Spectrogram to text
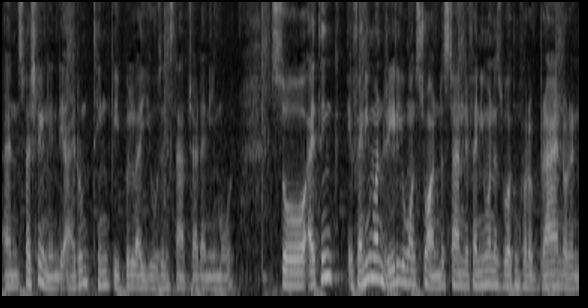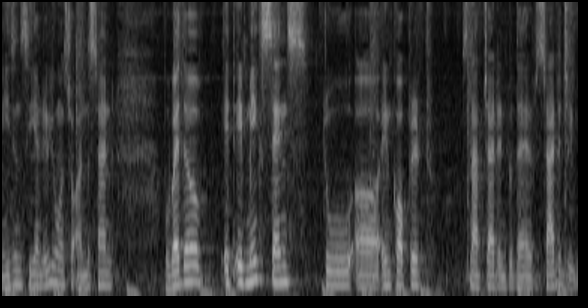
and especially in India, I don't think people are using Snapchat anymore. So, I think if anyone really wants to understand, if anyone is working for a brand or an agency and really wants to understand whether it, it makes sense to uh, incorporate Snapchat into their strategy.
